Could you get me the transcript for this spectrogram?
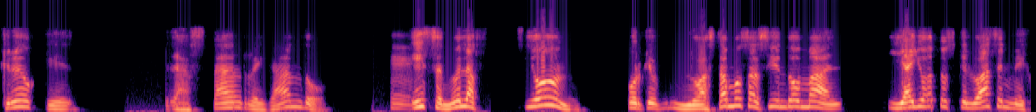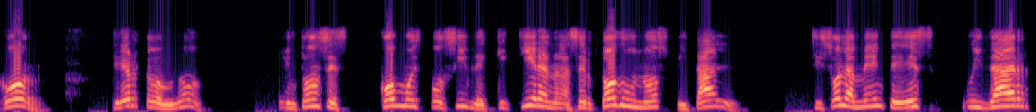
creo que la están regando. Mm. Esa no es la función, porque lo estamos haciendo mal y hay otros que lo hacen mejor, ¿cierto o no? Entonces, ¿cómo es posible que quieran hacer todo un hospital si solamente es cuidar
